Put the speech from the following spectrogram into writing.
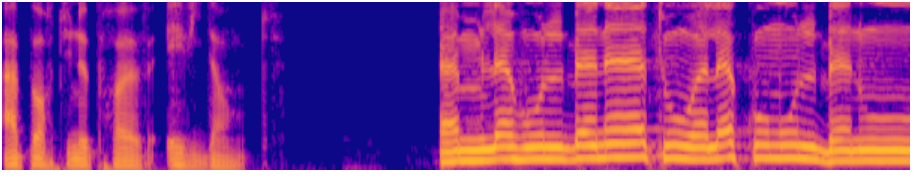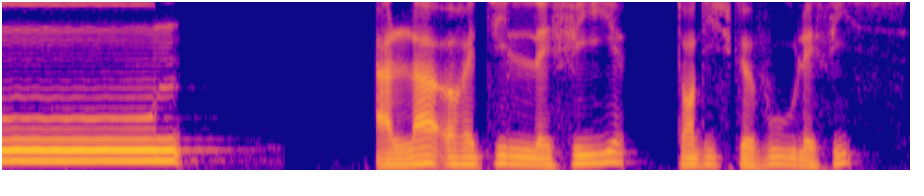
apporte une preuve évidente. Allah aurait-il les filles, tandis que vous les fils?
